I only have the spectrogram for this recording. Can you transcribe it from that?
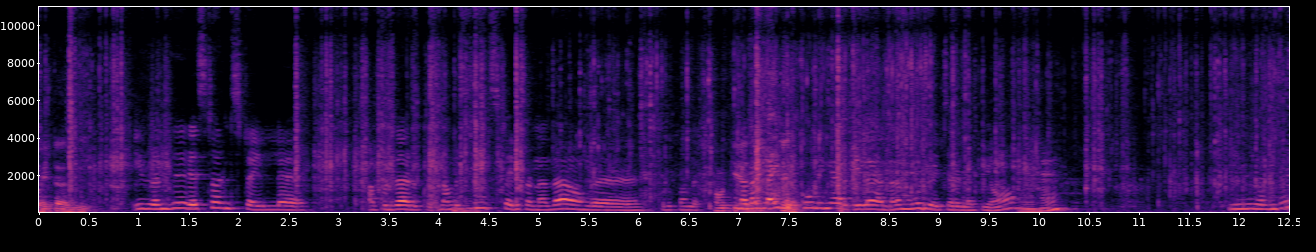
ஒயிட்டாக இருக்கு. இது வந்து ரெஸ்டாரண்ட் ஸ்டைலில் அப்படிதான் இருக்கும். நம்ம ஸ்ட்ரீட் ஸ்டைல் சொன்னால் தான் அவங்க கொடுப்பாங்க. நல்லா. கிளைமேட் கூலிங்காக இருக்குல்ல அதனால மூடி வச்சிரு எல்லாத்தையும். இது வந்து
